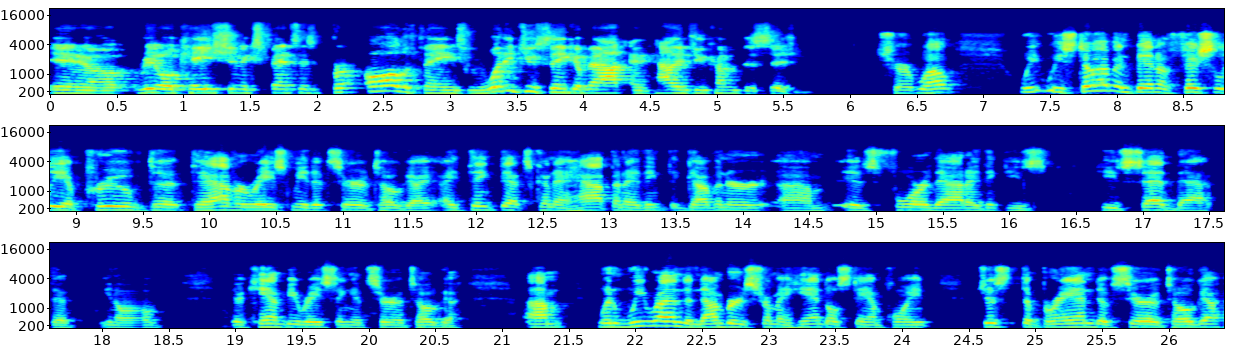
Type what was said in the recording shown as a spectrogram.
you know, relocation expenses, for all the things, what did you think about and how did you come to the decision? Sure. Well, we, we still haven't been officially approved to, to have a race meet at Saratoga. I, I think that's going to happen. I think the governor um, is for that. I think he's he's said that that you know there can be racing at Saratoga. Um, when we run the numbers from a handle standpoint, just the brand of Saratoga,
